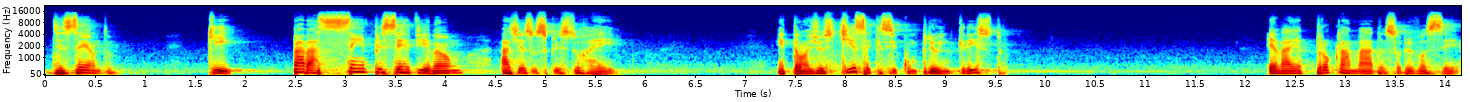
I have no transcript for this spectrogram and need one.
dizendo que para sempre servirão a Jesus Cristo Rei. Então a justiça que se cumpriu em Cristo ela é proclamada sobre você.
